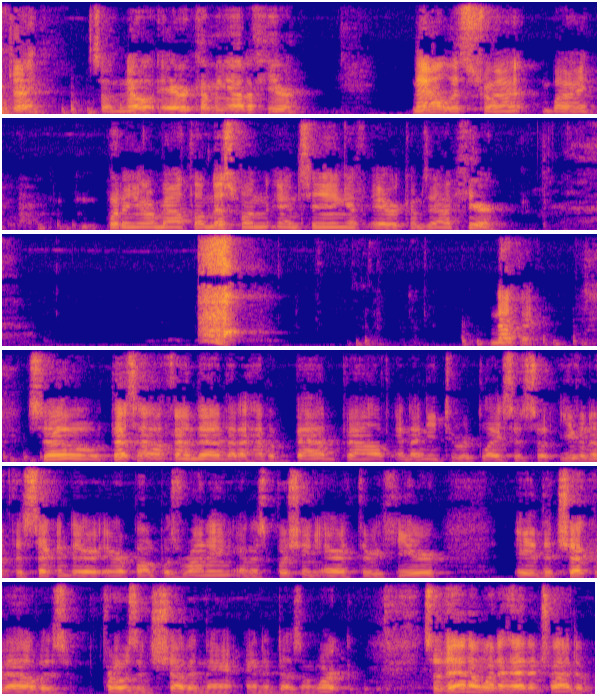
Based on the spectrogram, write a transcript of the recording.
Okay, so no air coming out of here. Now let's try it by putting our mouth on this one and seeing if air comes out here. Nothing. So that's how I found out that I have a bad valve and I need to replace it. So even if the secondary air pump was running and is pushing air through here, it, the check valve is frozen shut in there and it doesn't work. So then I went ahead and tried to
